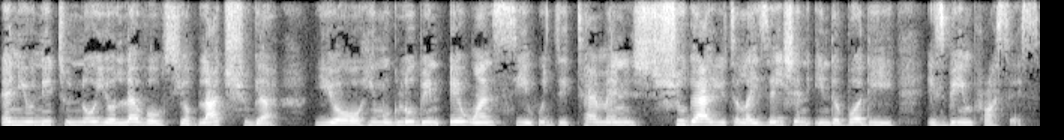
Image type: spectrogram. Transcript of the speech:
And you need to know your levels, your blood sugar, your hemoglobin A1C, which determines sugar utilization in the body is being processed.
